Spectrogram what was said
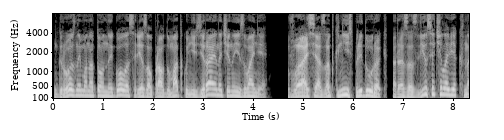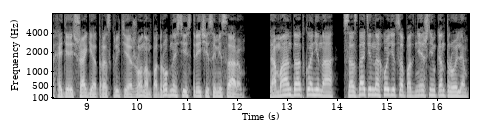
Грозный монотонный голос резал правду матку, невзирая на чины и звания. «Вася, заткнись, придурок!» Разозлился человек, находясь в шаге от раскрытия женам подробностей встречи с эмиссаром. «Команда отклонена. Создатель находится под внешним контролем»,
